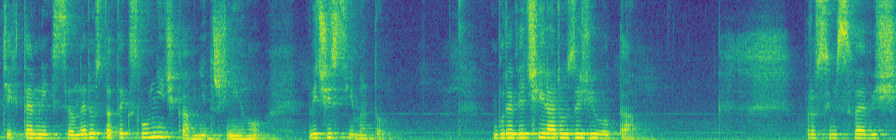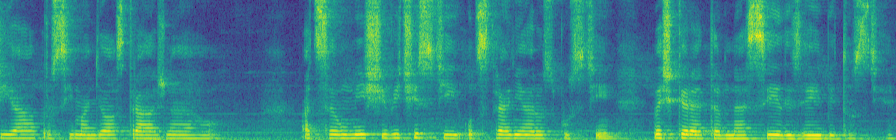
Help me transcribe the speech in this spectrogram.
těch temných sil, nedostatek sluníčka vnitřního. Vyčistíme to. Bude větší radost ze života. Prosím své vyšší já, prosím anděla strážného, ať se umíši vyčistí, odstraní a rozpustí veškeré temné síly z její bytosti.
